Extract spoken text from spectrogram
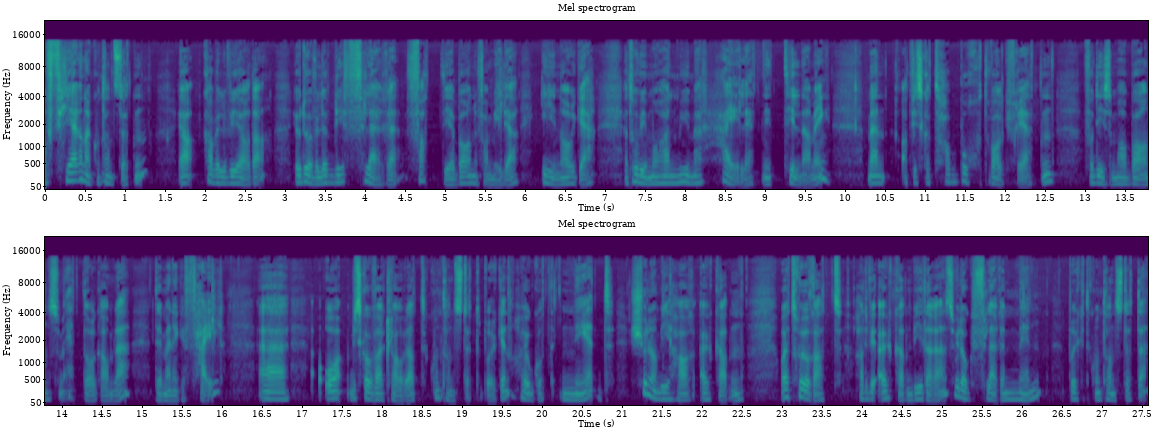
å fjerne kontantstøtten, ja, hva vil vi gjøre da? Jo, da vil det bli flere fattige barnefamilier i Norge. Jeg tror vi må ha en mye mer helhetlig tilnærming. Men at vi skal ta bort valgfriheten for de som har barn som er ett år gamle, det mener jeg er feil. Eh, og vi skal jo være klar over at kontantstøttebruken har jo gått ned, selv om vi har økt den. Og jeg tror at hadde vi økt den videre, så ville òg flere menn brukt kontantstøtte.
